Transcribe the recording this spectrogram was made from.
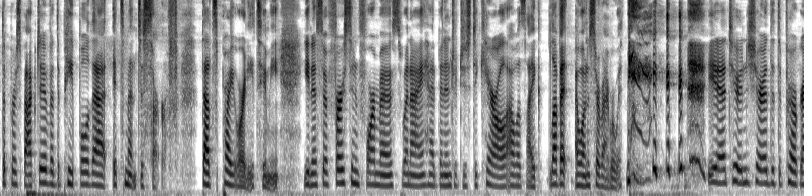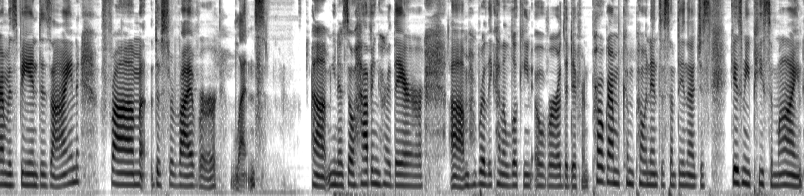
the perspective of the people that it's meant to serve. That's priority to me. You know, so first and foremost, when I had been introduced to Carol, I was like, love it. I want a survivor with me. you know, to ensure that the program is being designed from the survivor lens. Um, you know, so having her there, um, really kind of looking over the different program components is something that just gives me peace of mind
